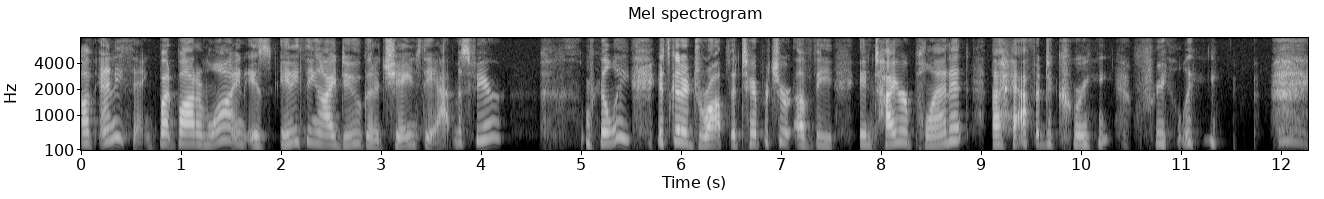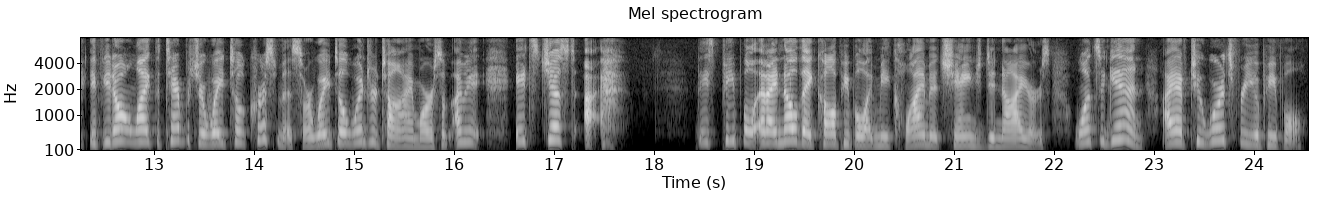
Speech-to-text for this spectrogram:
of anything. But bottom line is anything I do going to change the atmosphere? really? It's going to drop the temperature of the entire planet a half a degree? really? if you don't like the temperature, wait till Christmas or wait till wintertime or some. I mean, it's just. these people, and I know they call people like me climate change deniers. Once again, I have two words for you people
